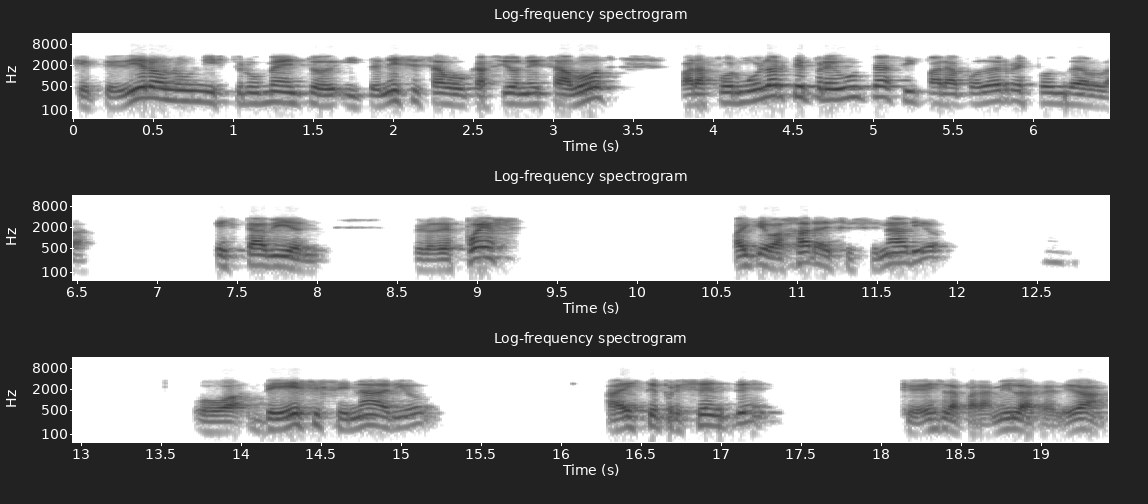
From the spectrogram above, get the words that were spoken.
que te dieron un instrumento y tenés esa vocación, esa voz, para formularte preguntas y para poder responderlas. Está bien, pero después hay que bajar a ese escenario o de ese escenario a este presente, que es la, para mí la realidad.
